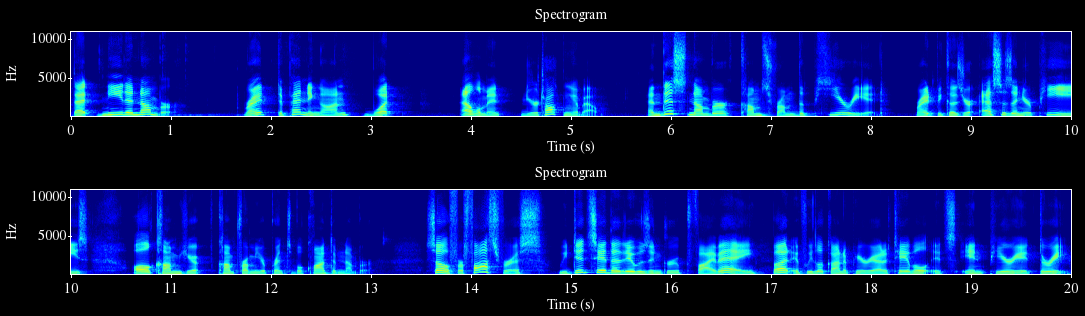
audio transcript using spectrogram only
that need a number, right? Depending on what element you're talking about. And this number comes from the period, right? Because your S's and your P's all come, your, come from your principal quantum number. So for phosphorus, we did say that it was in group 5A, but if we look on a periodic table, it's in period 3.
